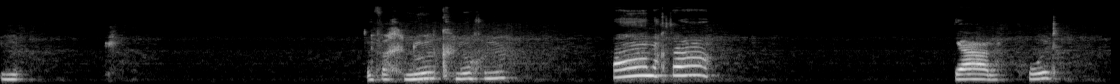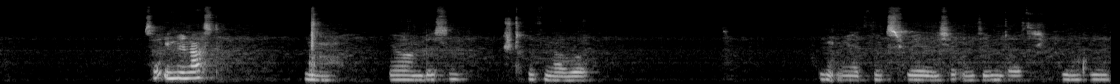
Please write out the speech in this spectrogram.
Hm. Einfach null Knochen. Ah, nach da. Ja, noch geholt. So, in den Ast. Hm. Ja, ein bisschen gestriffen, aber bringt mir jetzt nichts schwer. Ich habe mit 37 Knochen.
